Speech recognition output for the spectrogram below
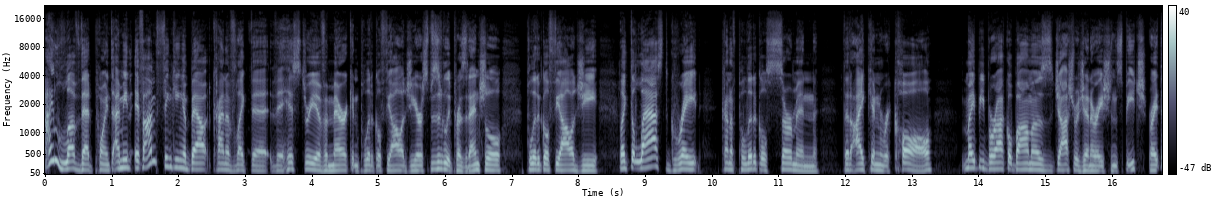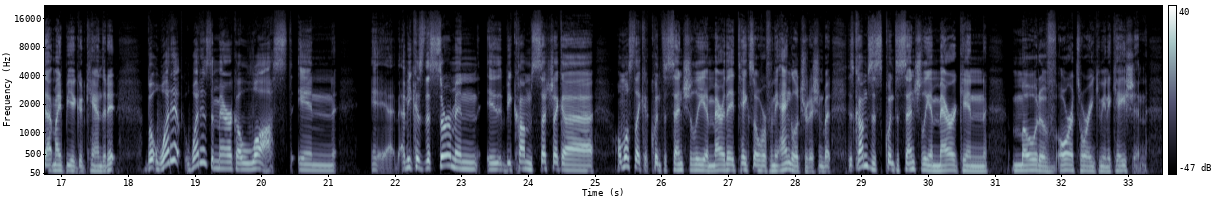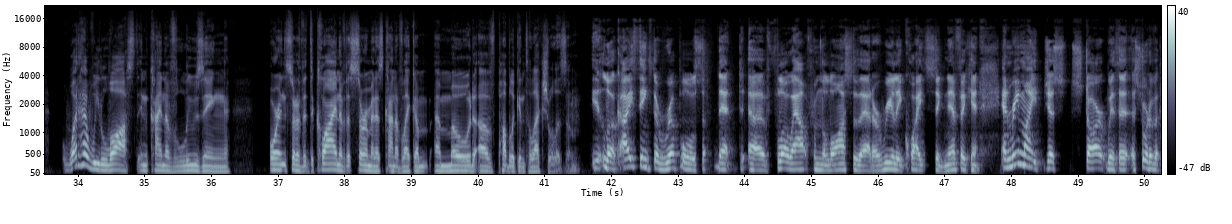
I love that point. I mean, if I'm thinking about kind of like the the history of American political theology or specifically presidential political theology, like the last great kind of political sermon that I can recall might be Barack Obama's Joshua Generation speech, right? That might be a good candidate. But what what has America lost in? Eh, I mean, because the sermon is, becomes such like a almost like a quintessentially American. It takes over from the Anglo tradition, but this comes this quintessentially American mode of oratory and communication. What have we lost in kind of losing? or in sort of the decline of the sermon as kind of like a, a mode of public intellectualism? Look, I think the ripples that uh, flow out from the loss of that are really quite significant. And we might just start with a, a sort of a,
